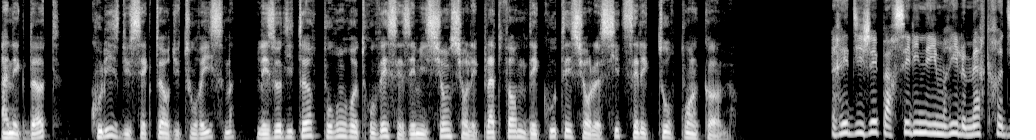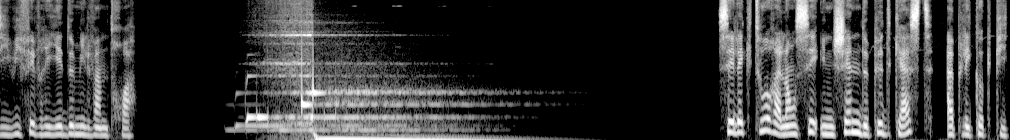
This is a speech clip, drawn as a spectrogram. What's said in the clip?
anecdotes, coulisses du secteur du tourisme, les auditeurs pourront retrouver ces émissions sur les plateformes d'écoute et sur le site selectour.com. Rédigé par Céline Imri le mercredi 8 février 2023. Selectour a lancé une chaîne de podcast, appelée Cockpit.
